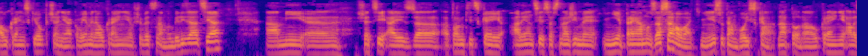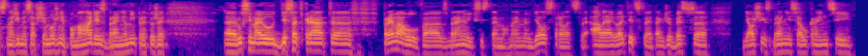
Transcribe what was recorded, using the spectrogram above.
a ukrajinskí občania. Ako vieme, na Ukrajine je všeobecná mobilizácia a my e, všetci aj z Atlantickej aliancie sa snažíme nie priamo zasahovať. Nie sú tam vojska NATO na Ukrajine, ale snažíme sa všemožne pomáhať aj zbraňami, pretože e, Rusi majú 10 krát e, prevahu v zbraňových systémoch, najmä v delostrelectve, ale aj v letectve, takže bez ďalších zbraní sa Ukrajinci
